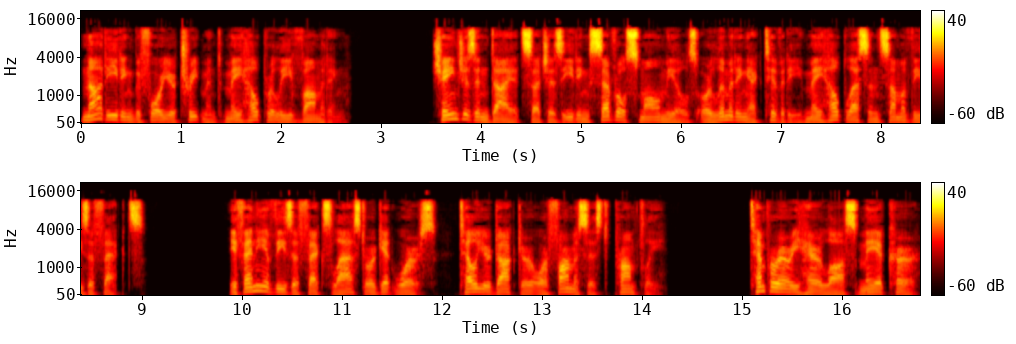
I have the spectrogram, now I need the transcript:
Not eating before your treatment may help relieve vomiting. Changes in diet such as eating several small meals or limiting activity may help lessen some of these effects. If any of these effects last or get worse, tell your doctor or pharmacist promptly. Temporary hair loss may occur,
